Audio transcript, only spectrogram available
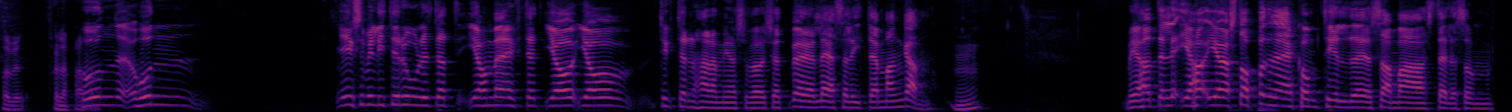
för. Hon, hon... Det är lite roligt att jag har märkt att jag, jag tyckte den här mer så var så att jag började läsa lite mangan. Mm. Men jag, har inte, jag, jag stoppade när jag kom till eh, samma ställe som...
